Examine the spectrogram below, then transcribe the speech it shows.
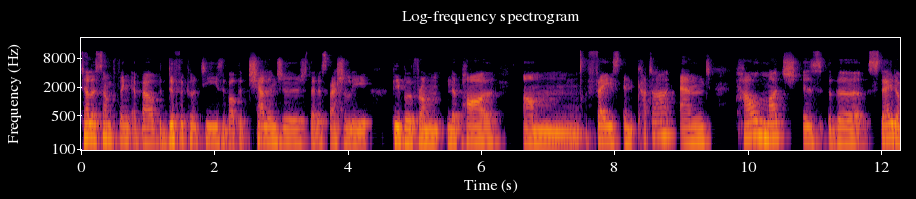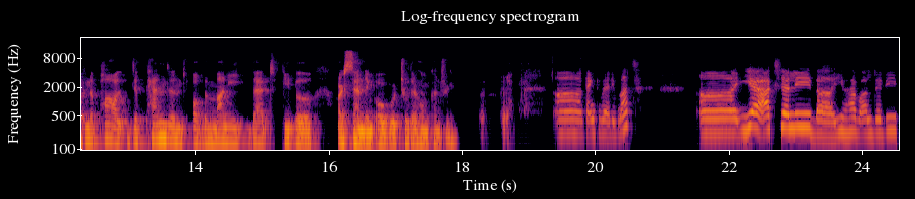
tell us something about the difficulties, about the challenges that especially people from Nepal um, face in Qatar and how much is the state of Nepal dependent of the money that people are sending over to their home country? Uh, thank you very much. Uh, yeah, actually, the you have already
